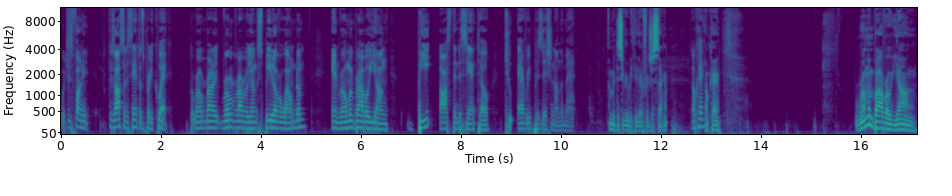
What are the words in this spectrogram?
which is funny because Austin DeSanto's pretty quick, but Roman Roman Bravo Young speed overwhelmed him, and Roman Bravo Young beat Austin DeSanto to every position on the mat. I'm gonna disagree with you there for just a second. Okay. Okay. Roman Bravo Young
